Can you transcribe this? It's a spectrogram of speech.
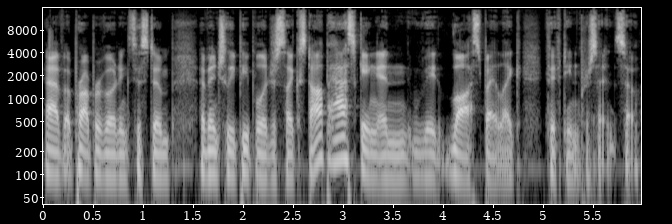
have a proper voting system, eventually people are just like, stop asking, and we lost by like 15%. So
